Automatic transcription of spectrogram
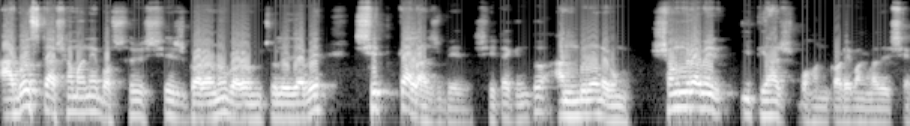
আগস্ট আসা মানে বছরের শেষ গড়ানো, গরম চলে যাবে, শীতকাল আসবে। সেটা কিন্তু আন্দোলন এবং সংগ্রামের ইতিহাস বহন করে বাংলাদেশে।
